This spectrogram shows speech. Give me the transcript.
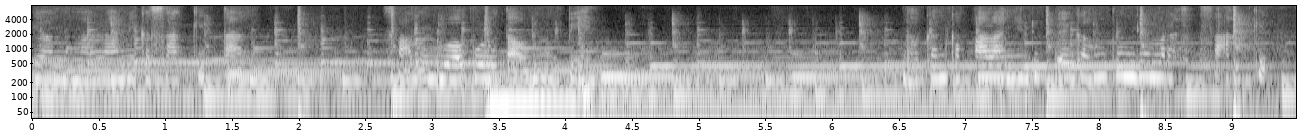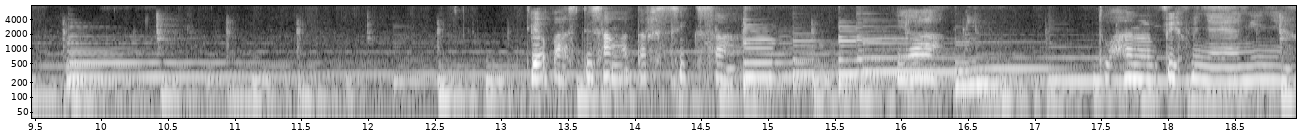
dia mengalami kesakitan selama 20 tahun lebih. Bahkan kepalanya dipegang pun dia merasa sakit. Dia pasti sangat tersiksa. Ya, Tuhan lebih menyayanginya.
